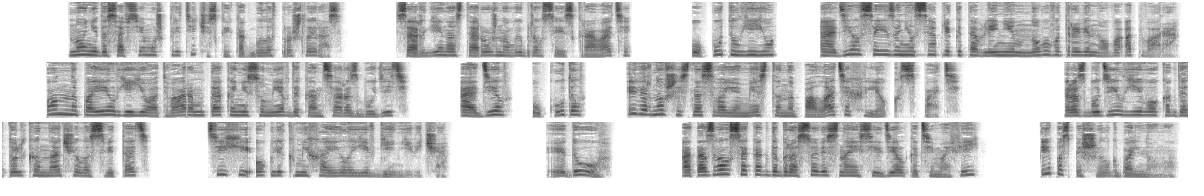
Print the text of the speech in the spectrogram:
но не до совсем уж критической, как было в прошлый раз. Саргин осторожно выбрался из кровати, укутал ее, оделся и занялся приготовлением нового травяного отвара. Он напоил ее отваром, так и не сумев до конца разбудить, одел, укутал и, вернувшись на свое место на палатях, лег спать. Разбудил его, когда только начало светать, тихий оклик Михаила Евгеньевича. «Иду», Отозвался, как добросовестная сиделка Тимофей, и поспешил к больному.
